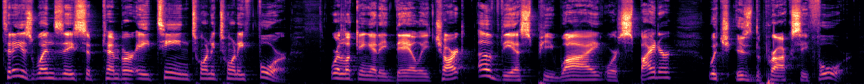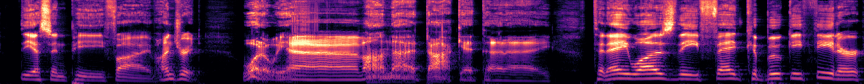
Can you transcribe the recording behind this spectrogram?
Today is Wednesday, September 18, 2024. We're looking at a daily chart of the SPY or Spider, which is the proxy for the S&P 500. What do we have on the docket today? Today was the Fed Kabuki Theater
